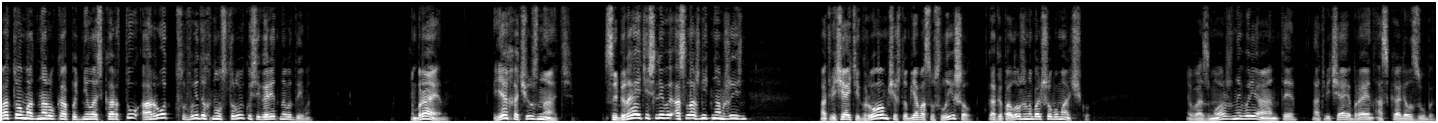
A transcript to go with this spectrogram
Потом одна рука поднялась к рту, а рот выдохнул струйку сигаретного дыма. «Брайан, я хочу знать, собираетесь ли вы осложнить нам жизнь? Отвечайте громче, чтобы я вас услышал, как и положено большому мальчику». «Возможны варианты», — отвечая, Брайан оскалил зубы.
